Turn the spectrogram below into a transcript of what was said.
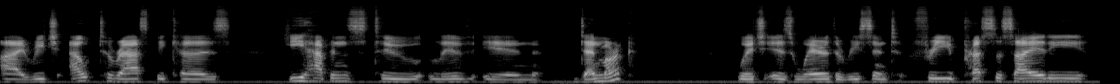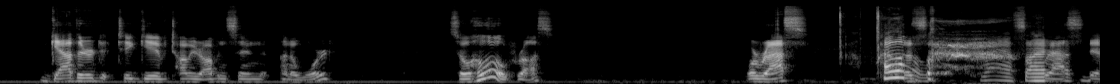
I reach out to Ras because he happens to live in Denmark, which is where the recent Free Press Society gathered to give Tommy Robinson an award. So, hello, Ross. Or Ras. Hello, Ras. I, Ras, yeah.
